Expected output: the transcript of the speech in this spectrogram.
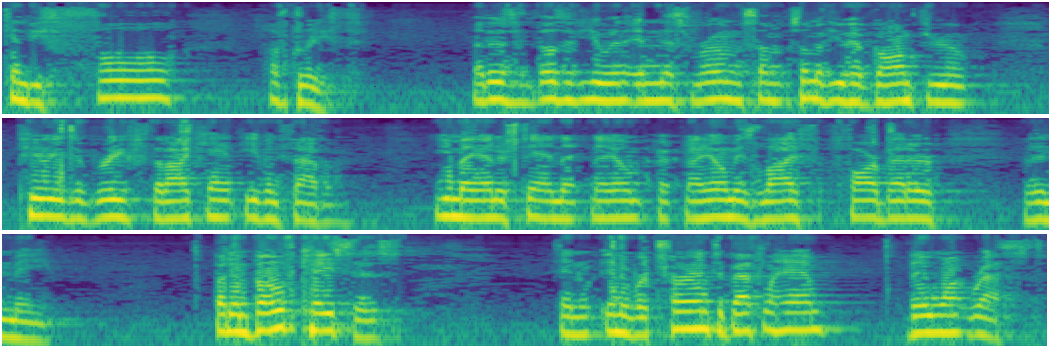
can be full of grief. Now, there's those of you in, in this room, some, some of you have gone through periods of grief that I can't even fathom. You may understand that Naomi, uh, Naomi's life far better than me. But in both cases, in, in a return to Bethlehem, they want rest.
